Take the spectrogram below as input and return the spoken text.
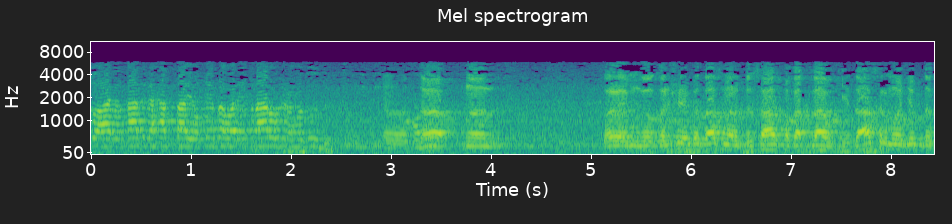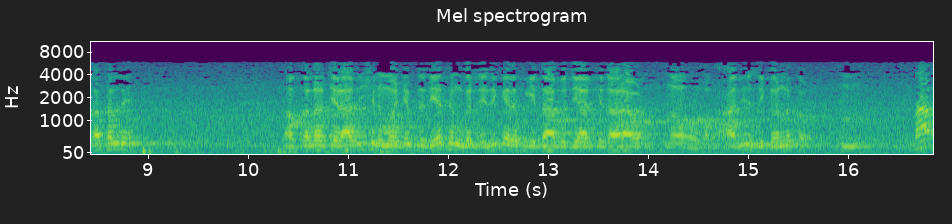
سؤال القادر حتى يقر والاقرار في الحدود کرشے پتہ سن قصاص فقط لا کی داسر موجب د قتل دے اور کلر چرادی شن موجب دیت ہم کر دی کہ کتاب دیار کی دارا حدیث ذکر نہ باب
